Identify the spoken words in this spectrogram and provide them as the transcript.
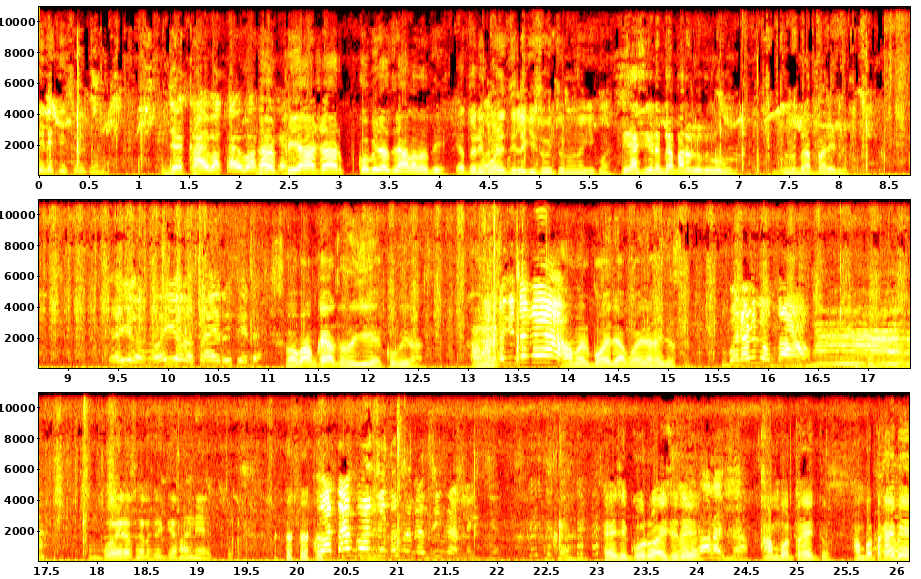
দিলে কিছু হইতো না। যে খাইবা খাইবা না হ্যাঁ পিয়াস আর কবিরাজ আলাদা দে। এত মরিচ দিলে কিছু হইতো না নাকি কয়? পিয়াস ব্যাপার হলো কোনো ব্যাপারই না। সব আম খাই আছে ইয়ে কবিরাজ। আমের আমরা বয়রা বয়রা খাইতেছে। দাম। হয় না। কথা কোন যেতেছে লাগছে এই যে গরু আইছে রে। আম ভর্তা খাইতো। আম ভর্তা খাইবে?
